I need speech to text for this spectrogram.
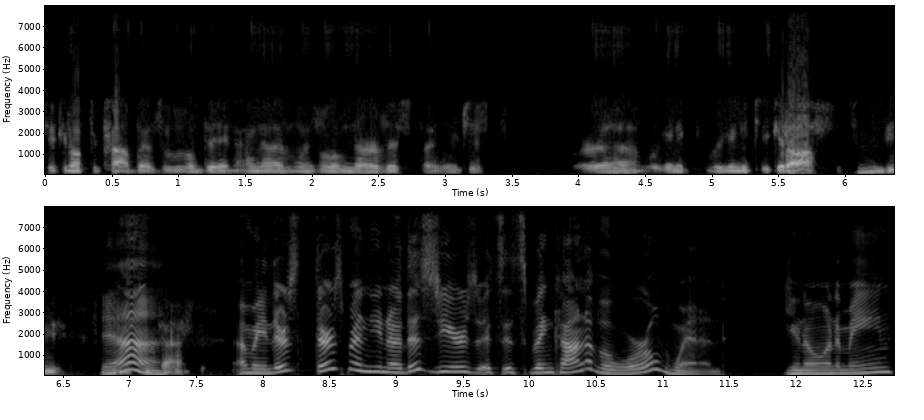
kicking off the cobwebs a little bit. I know everyone's a little nervous, but we're just we're uh, we're gonna we're gonna kick it off. It's gonna be it's gonna be Yeah. fantastic. I mean, there's there's been you know this year's it's it's been kind of a whirlwind. You know what I mean?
